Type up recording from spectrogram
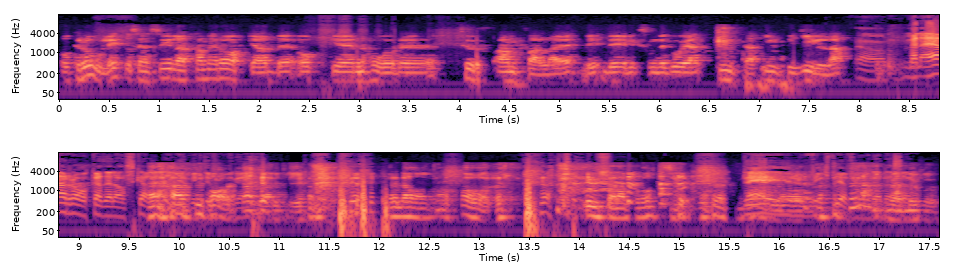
och roligt. Och sen så gillar jag att han är rakad och en hård, tuff anfallare. Det, det, är liksom, det går ju att inte att inte gilla. Ja, men är han rakad eller är han skallig? Det är en viktig fråga. verkligen. Eller har han pappahåret? Utan att på något sätt... Det är ju den viktiga frågan. Människor.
